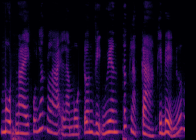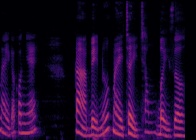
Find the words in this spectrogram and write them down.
Một này cô nhắc lại là một đơn vị nguyên, tức là cả cái bể nước này các con nhé. Cả bể nước này chảy trong 7 giờ.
